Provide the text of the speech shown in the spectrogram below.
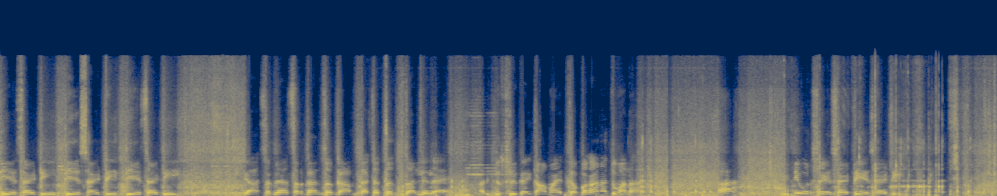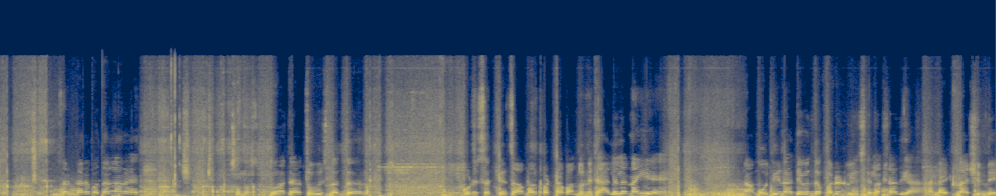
ती एस आय टी ती एस आय टी ती एस आय टी या सगळ्या सरकारचं काम त्याच्यातच झालेलं आहे. आणि दुसरी काही कामं आहेत का? बघा ना तुम्हाला. हा? किती वर्ष S I T S I T सरकार बदलणार आहेत. दोन हजार चोवीस नंतर. कोणी सत्तेचा अमरपट्टा बांधून इथे आलेला नाहीये. ना मोदी ना देवेंद्र फडणवीस हे लक्षात घ्या. आणि ना एकनाथ शिंदे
